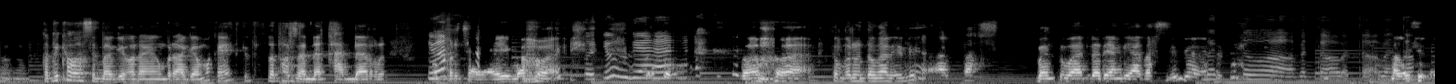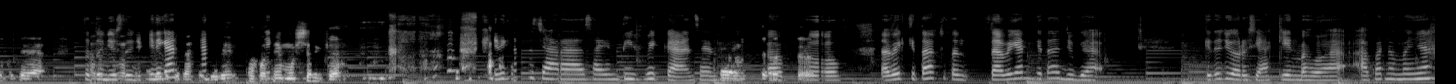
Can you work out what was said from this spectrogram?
hmm. tapi kalau sebagai orang yang beragama kayak kita tetap harus ada kadar Ya. mempercayai bahwa juga bahwa keberuntungan ini atas bantuan dari yang di atas juga betul betul betul betul kalau kita kayak setuju setuju ini kan jadi takutnya musyrik ya ini kan secara saintifik kan saintifik proof tapi kita tapi kan kita juga kita juga harus yakin bahwa apa namanya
